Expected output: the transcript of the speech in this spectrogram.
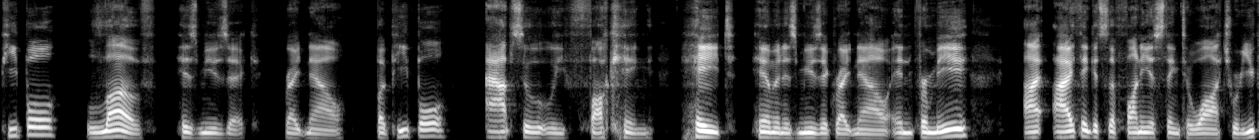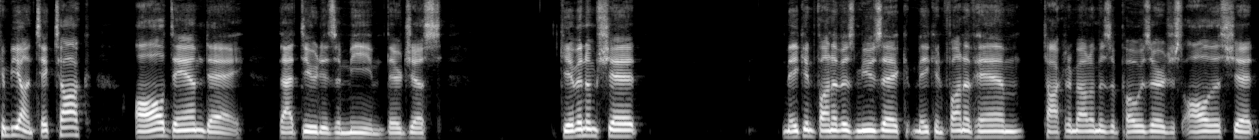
People love his music right now, but people absolutely fucking hate him and his music right now. And for me, I, I think it's the funniest thing to watch where you can be on TikTok all damn day. That dude is a meme. They're just giving him shit, making fun of his music, making fun of him, talking about him as a poser, just all this shit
